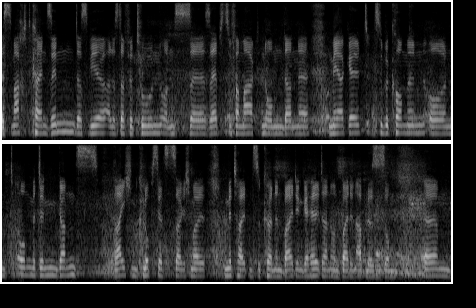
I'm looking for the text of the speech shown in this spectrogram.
es macht keinen Sinn, dass wir alles dafür tun, uns äh, selbst zu vermarkten, um dann äh, mehr Geld zu bekommen und um mit den ganz reichen Clubs jetzt, sage ich mal, mithalten zu können bei den Gehältern und bei den Ablösesummen. Ähm,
